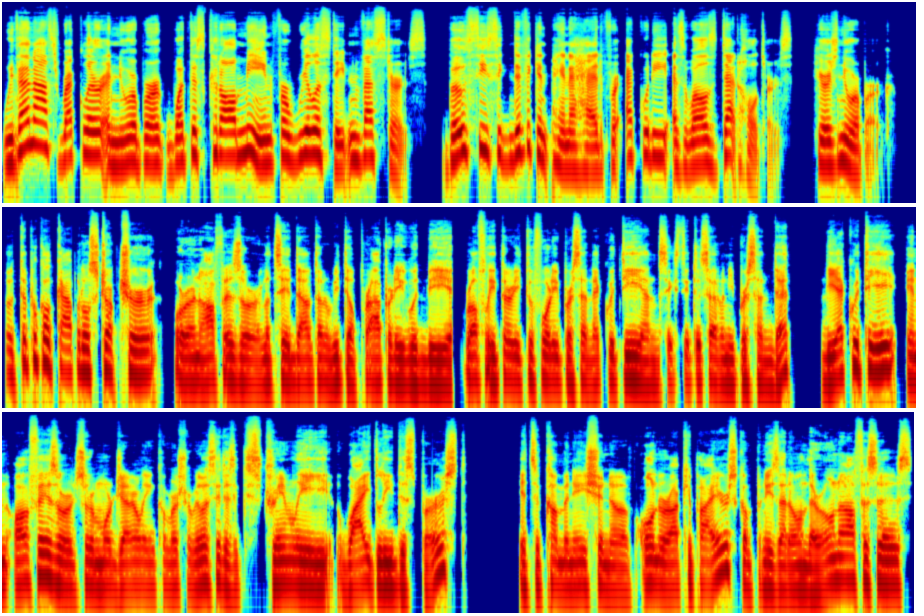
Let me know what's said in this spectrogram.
We then asked Rechler and Nieuwerburgh what this could all mean for real estate investors. Both see significant pain ahead for equity as well as debt holders. Here's Nieuwerburgh. A typical capital structure for an office or let's say downtown retail property would be roughly 30 to 40% equity and 60 to 70% debt. The equity in office or sort of more generally in commercial real estate is extremely widely dispersed. It's a combination of owner occupiers, companies that own their own offices,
